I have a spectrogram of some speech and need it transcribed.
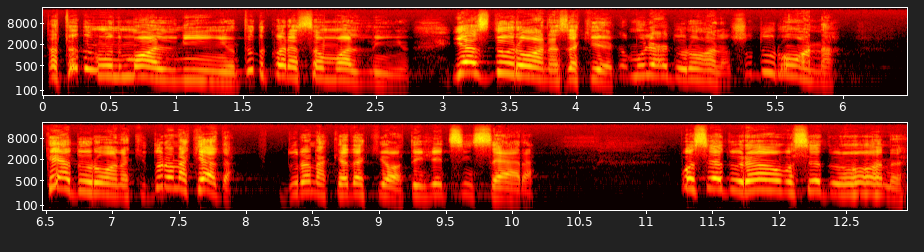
Tá todo mundo molinho, todo coração molinho. E as duronas aqui? Mulher durona, sou durona. Quem é durona aqui? Dura na queda. Dura na queda aqui, ó. Tem gente sincera. Você é durão, você é durona.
